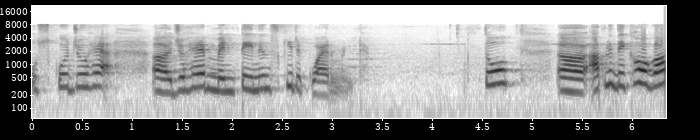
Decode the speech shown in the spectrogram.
उसको जो है जो है मेंटेनेंस की रिक्वायरमेंट है। तो आपने देखा होगा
